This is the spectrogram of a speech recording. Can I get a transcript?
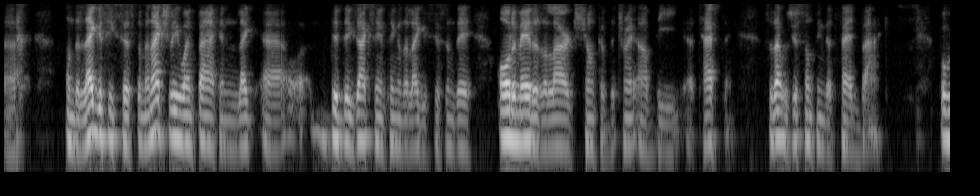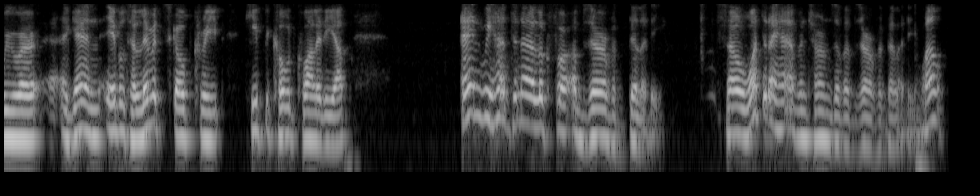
uh, on the legacy system and actually went back and like uh, did the exact same thing on the legacy system. They automated a large chunk of the of the uh, testing, so that was just something that fed back. But we were again able to limit scope creep, keep the code quality up, and we had to now look for observability. So what did I have in terms of observability? Well,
